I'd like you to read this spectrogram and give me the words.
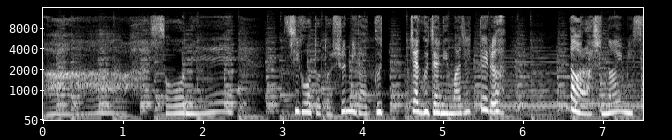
ああそうね。仕事と趣味がぐっちゃぐちゃに混じってる。だらしない店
